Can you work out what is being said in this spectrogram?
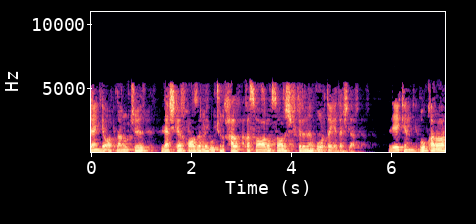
jangga otlanuvchi lashkar hozirligi uchun xalqqa soliq solish fikrini o'rtaga tashladi. Lekin bu qaror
